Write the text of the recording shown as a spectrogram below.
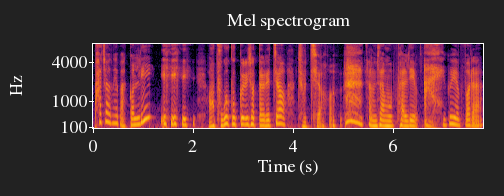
파전에 막걸리? 아, 북어국 끓이셨다 그랬죠? 좋죠. 3358님, 아이고, 예뻐라.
